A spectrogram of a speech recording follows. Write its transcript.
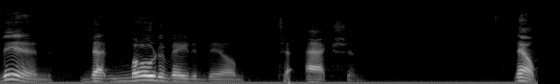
then that motivated them to action. Now,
